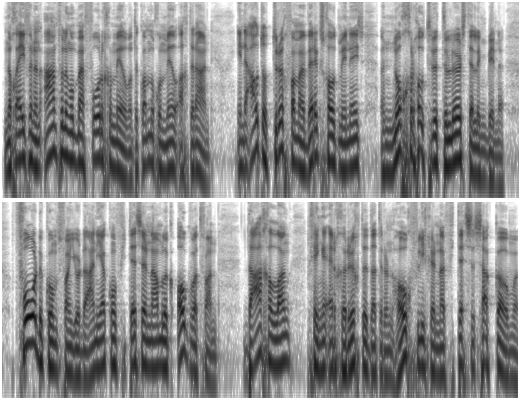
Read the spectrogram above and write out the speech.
Nog even een aanvulling op mijn vorige mail, want er kwam nog een mail achteraan. In de auto terug van mijn werk schoot me ineens een nog grotere teleurstelling binnen. Voor de komst van Jordania kon Vitesse er namelijk ook wat van. Dagenlang gingen er geruchten dat er een hoogvlieger naar Vitesse zou komen.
